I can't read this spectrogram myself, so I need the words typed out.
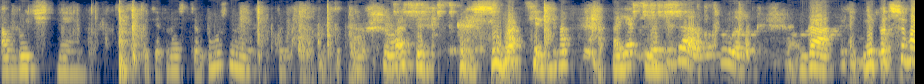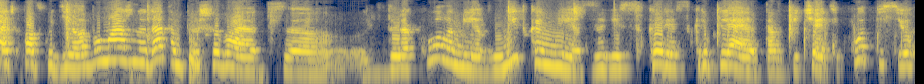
обычный Господи, Настя, можно мне такой, сшиватель? Сшиватель, да? А я, кстати, да, не подшивать в папку дела бумажную, да, там прошивают э, дыроколами, нитками, скрепляют там печатью, подписью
